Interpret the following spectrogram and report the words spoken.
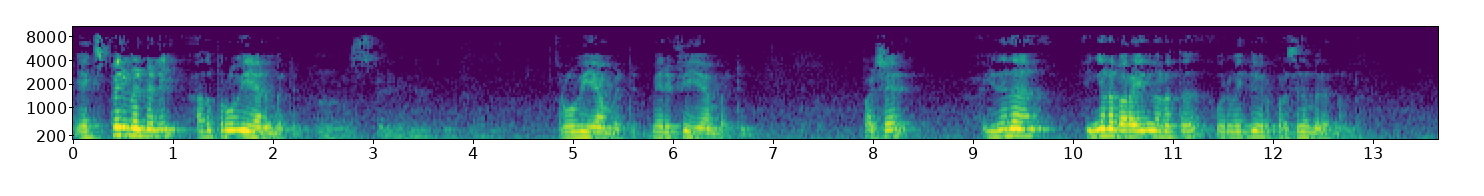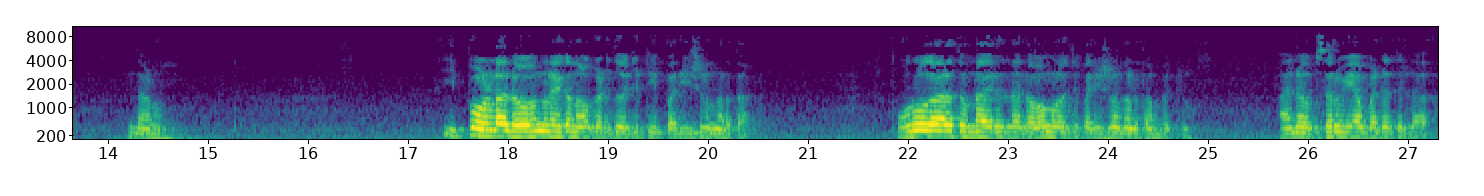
എക്സ്പെരിമെന്റലി അത് പ്രൂവ് ചെയ്യാനും പറ്റും. പ്രൂവ് ചെയ്യാൻ പറ്റും വെരിഫൈ ചെയ്യാൻ പറ്റും. പക്ഷെ ഇതിന് ഇങ്ങനെ പറയുന്നിടത്ത് ഒരു വലിയൊരു പ്രശ്നം വരുന്നുണ്ട്. എന്താണ്? ഇപ്പോ ഉള്ള ലോഹങ്ങളെയൊക്കെ നമുക്ക് എടുത്തു വെച്ചിട്ട് ഈ പരീക്ഷണം നടത്താം. പൂർവകാലത്തുണ്ടായിരുന്ന ലോഹങ്ങൾ വെച്ച് പരീക്ഷണം നടത്താൻ പറ്റും. അതിനെ ഒബ്സർവ് ചെയ്യാൻ പറ്റത്തില്ല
